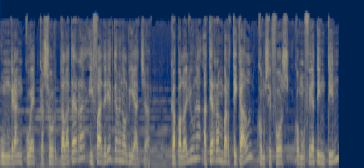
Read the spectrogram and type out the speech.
un gran coet que surt de la Terra i fa directament el viatge cap a la Lluna, a terra en vertical, com si fos com ho feia Tintín,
